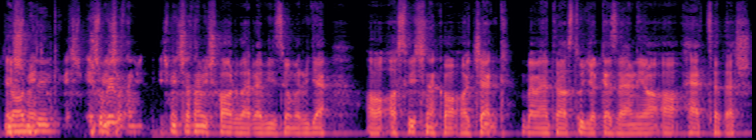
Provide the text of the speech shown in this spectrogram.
És, addig, még, és, és, még csak nem, és még csak nem is hardware revízió, mert ugye a, a Switchnek a, a jack bemenete azt tudja kezelni a, a headsetes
